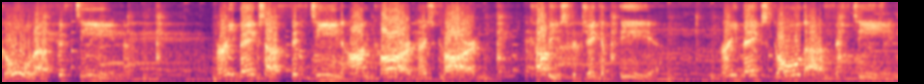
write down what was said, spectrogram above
Gold out of 15. Ernie Banks out of 15 on card. Nice card. Cubbies for Jacob P. Ernie Banks gold out of 15.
